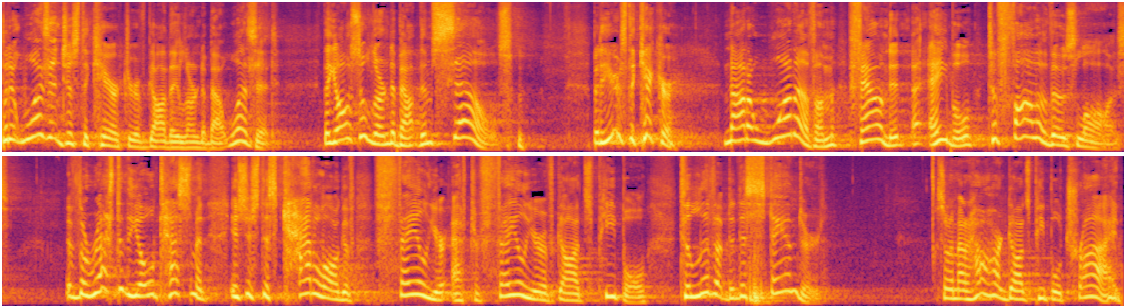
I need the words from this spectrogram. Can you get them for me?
But it wasn't just the character of God they learned about, was it? They also learned about themselves. But here's the kicker not a one of them found it able to follow those laws. The rest of the Old Testament is just this catalog of failure after failure of God's people to live up to this standard. So, no matter how hard God's people tried,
